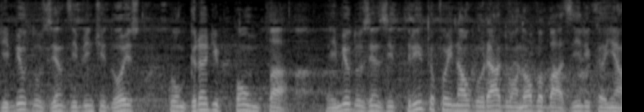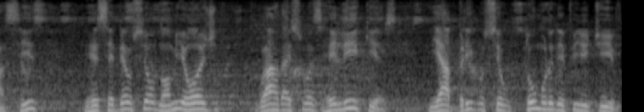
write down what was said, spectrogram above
de 1222, com grande pompa. Em 1230 foi inaugurada uma nova basílica em Assis, que recebeu seu nome hoje, guarda as suas relíquias e abriga o seu túmulo definitivo.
